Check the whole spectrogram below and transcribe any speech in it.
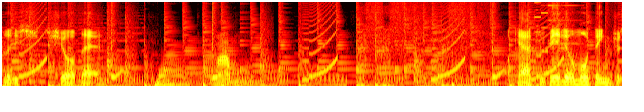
bloody sh show up there. Mom. Okay, I can be a little more dangerous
